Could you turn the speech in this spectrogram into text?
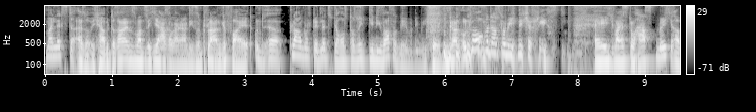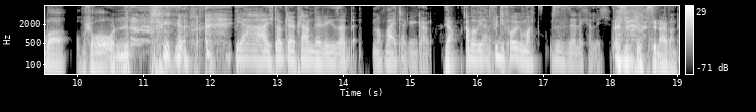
mein letzter, also ich habe 23 Jahre lang an diesem Plan gefeilt. Und der Plan besteht letztlich daraus, dass ich dir die Waffe gebe, die mich töten kann. Und hoffe, dass du mich nicht erschießt. Hey, ich weiß, du hasst mich, aber um schon. Ja, ich glaube, der Plan wäre, wie gesagt, noch weitergegangen. Ja, Aber ja, für die Folge macht es sehr lächerlich. das ist ein bisschen albern.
